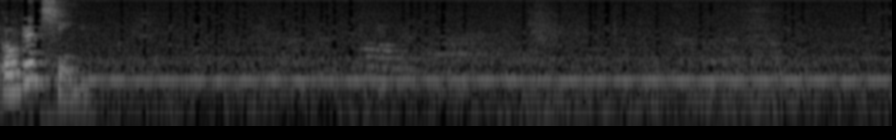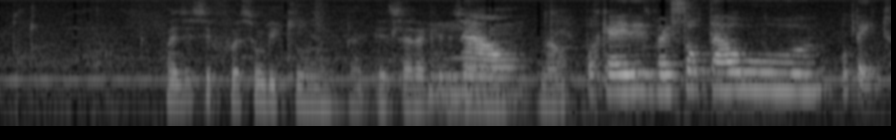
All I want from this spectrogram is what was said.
Igual o gatinho. Mas e se fosse um biquinho? Esse era aquele Não. Não? Porque aí ele vai soltar o, o peito.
